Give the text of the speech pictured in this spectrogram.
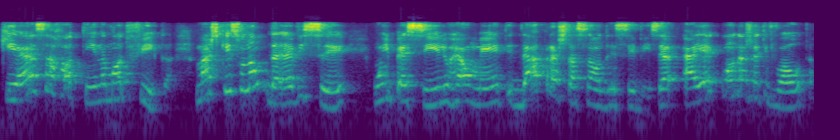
que essa rotina modifica, mas que isso não deve ser um empecilho realmente da prestação desse serviço. É, aí é quando a gente volta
